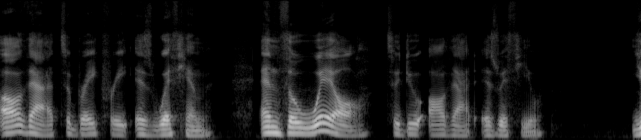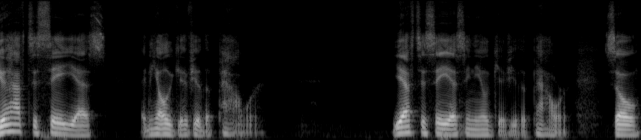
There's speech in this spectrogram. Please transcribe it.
all that to break free is with him. And the will to do all that is with you. You have to say yes, and he'll give you the power. You have to say yes, and he'll give you the power. So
